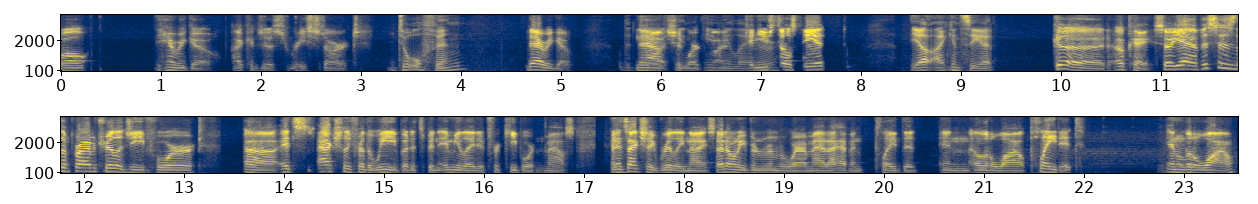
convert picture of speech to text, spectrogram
Well, here we go. I can just restart. Dolphin. There we go. The Now it should work fine. Can you still see it? Yeah, I can see it. Good. Okay. So yeah, this is the Prime trilogy for uh it's actually for the Wii, but it's been emulated for keyboard and mouse. And it's actually really nice. I don't even remember where I'm at. I haven't played it in a little while. Played it in a little while.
